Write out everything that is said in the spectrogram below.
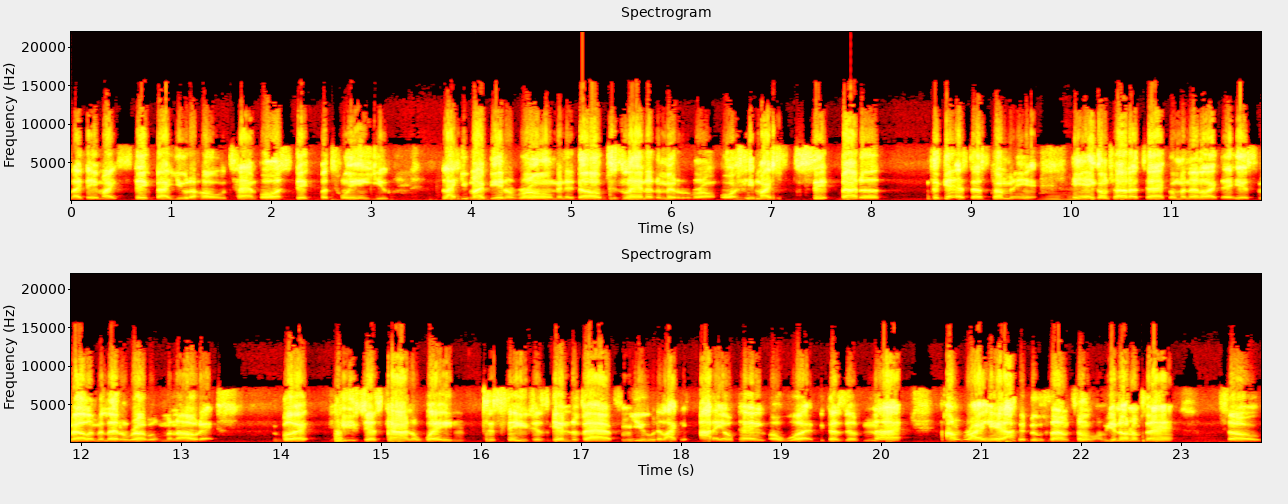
Like they might stick by you the whole time or stick between you. Like you might be in a room and the dog just land in the middle of the room. Or he might sit by the the guest that's coming in. Mm-hmm. He ain't gonna try to attack him and nothing like that. He'll smell him and let him rub him and all that. But he's just kind of waiting to see, just getting the vibe from you. They're like, are they okay or what? Because if not, I'm right here. I could do something to them. You know what I'm saying? So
